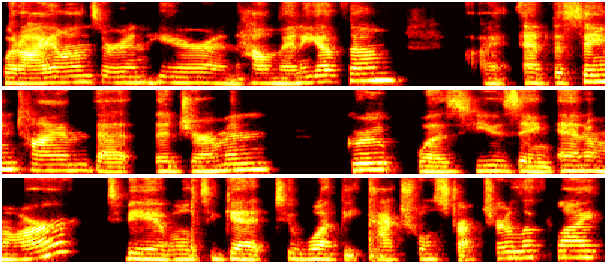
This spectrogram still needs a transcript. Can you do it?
what ions are in here, and how many of them. I, at the same time that the German group was using NMR to be able to get to what the actual structure looked like.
